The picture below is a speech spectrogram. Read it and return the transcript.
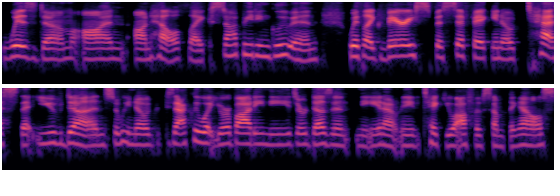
wisdom on on health like stop eating gluten with like very specific you know tests that you've done so we know exactly what your body needs or doesn't need i don't need to take you off of something else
